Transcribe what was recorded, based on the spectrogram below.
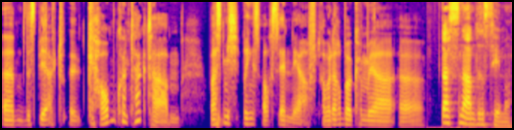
ähm, dass wir aktuell kaum Kontakt haben. Was mich übrigens auch sehr nervt. Aber darüber können wir. Äh, das ist ein anderes Thema.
